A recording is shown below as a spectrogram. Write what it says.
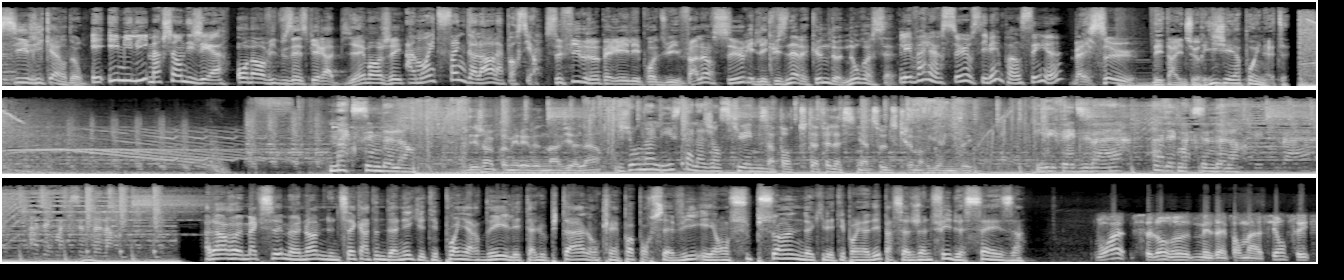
Ici Ricardo. Et Émilie, marchand d'IGA. On a envie de vous inspirer à bien manger. À moins de 5 la portion. Suffit de repérer les produits valeurs sûres et de les cuisiner avec une de nos recettes. Les valeurs sûres, c'est bien pensé, hein? Bien sûr! Détails sur IGA.net. Maxime Delan. Déjà un premier événement violent. Journaliste à l'agence QMI. Ça porte tout à fait la signature du crime organisé. Les faits divers avec Maxime Delan. avec Maxime Delan. Alors, euh, Maxime, un homme d'une cinquantaine d'années qui a été poignardé, il est à l'hôpital, on craint pas pour sa vie et on soupçonne qu'il a été poignardé par sa jeune fille de 16 ans. Moi, selon euh, mes informations, c'est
